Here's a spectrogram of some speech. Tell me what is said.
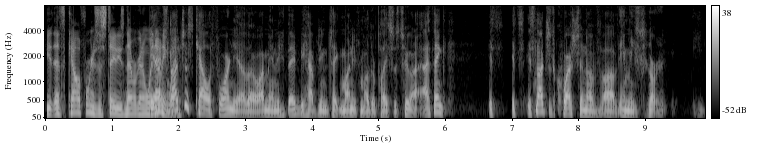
he, that's California's a state he's never gonna win yeah, anyway. it's not just California, though. I mean, they'd be having to take money from other places too. And I think it's it's it's not just a question of. Uh, I mean, he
